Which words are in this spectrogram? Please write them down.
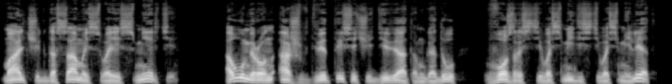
мальчик до самой своей смерти, а умер он аж в 2009 году в возрасте 88 лет,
